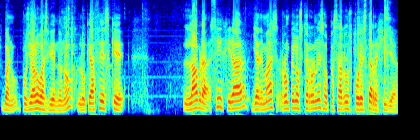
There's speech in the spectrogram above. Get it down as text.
bueno, pues ya lo vas viendo, ¿no? Lo que hace es que labra sin girar y además rompe los terrones al pasarlos por esta rejilla.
